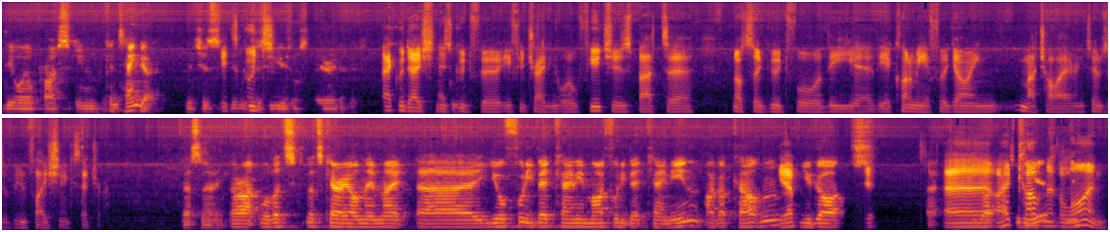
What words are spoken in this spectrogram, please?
the oil price in contango, which is, it's which good. is the usual it backwardation is good for if you're trading oil futures, but uh, not so good for the uh, the economy if we're going much higher in terms of inflation, etc. Fascinating. All right, well let's let's carry on then, mate. Uh, your footy bet came in. My footy bet came in. I got Carlton. Yep. You got. Yep. Uh, got I had Carlton at the line.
